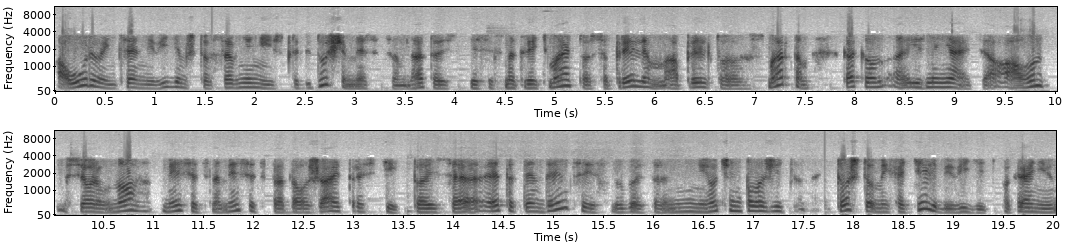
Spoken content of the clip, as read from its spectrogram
А уровень цен мы видим, что в сравнении с предыдущим месяцем, да, то есть если смотреть май, то с апрелем, апрель, то с мартом, как он э, изменяется. А он все равно месяц на месяц продолжает расти. То есть эта тенденция, с другой стороны, не очень положительная. То, что мы хотели бы видеть, по крайней мере,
